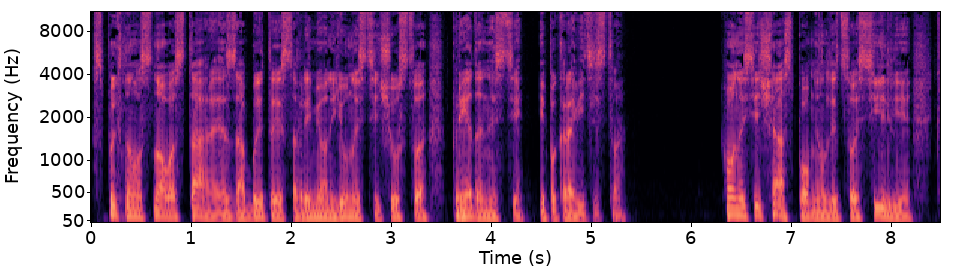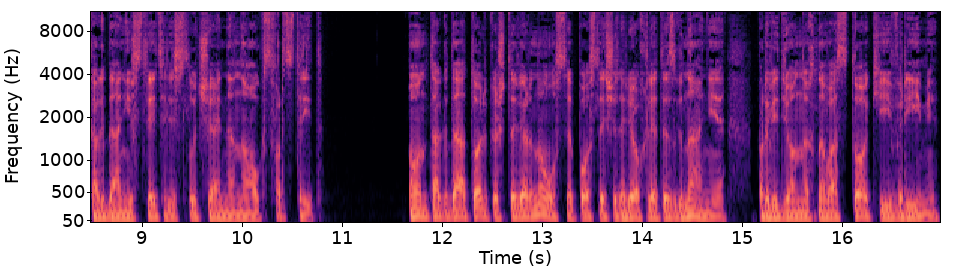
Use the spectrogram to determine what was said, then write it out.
Вспыхнуло снова старое, забытое со времен юности чувство преданности и покровительства. Он и сейчас помнил лицо Сильвии, когда они встретились случайно на Оксфорд-стрит. Он тогда только что вернулся после четырех лет изгнания, проведенных на Востоке и в Риме.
